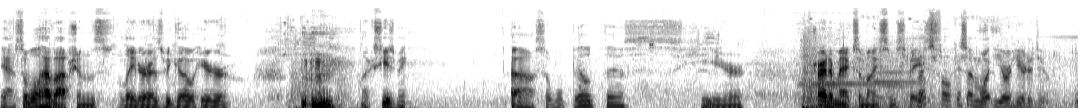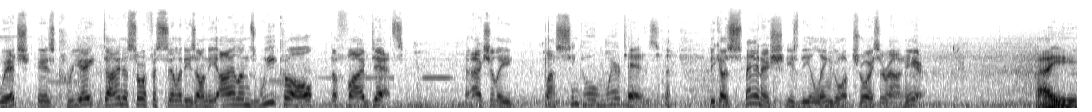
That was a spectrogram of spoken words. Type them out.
Yeah, so we'll have options later as we go here. Excuse me. Uh, so we'll build this here. Try to maximize some space. Let's focus on what you're here to do, which is create dinosaur facilities on the islands we call the Five Deaths. Actually, Las Cinco Muertes, because Spanish is the lingo of choice around here. Ay,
